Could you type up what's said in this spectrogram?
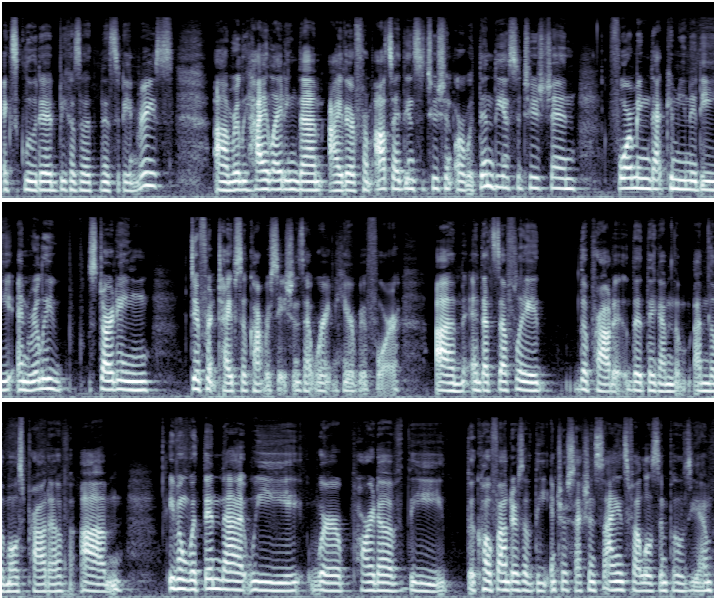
excluded because of ethnicity and race, um, really highlighting them either from outside the institution or within the institution, forming that community, and really starting different types of conversations that weren't here before. Um, and that's definitely the proud the thing I'm the, I'm the most proud of. Um, even within that, we were part of the the co-founders of the Intersection Science Fellow Symposium,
